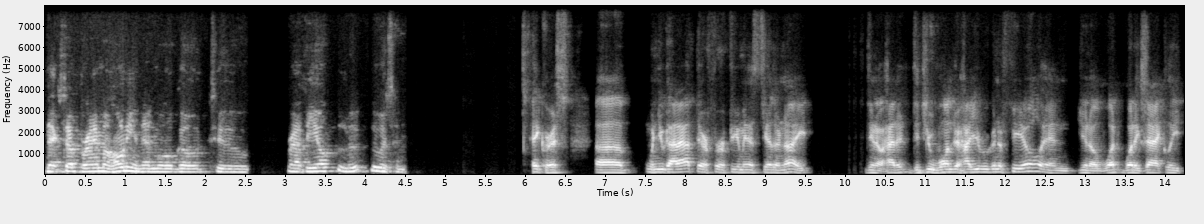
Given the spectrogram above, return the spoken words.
Next up, Brian Mahoney, and then we'll go to Raphael Lewison. Hey, Khris. Uh, when you got out there for a few minutes the other night, you know, how did did you wonder how you were going to feel, and you know what what exactly?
